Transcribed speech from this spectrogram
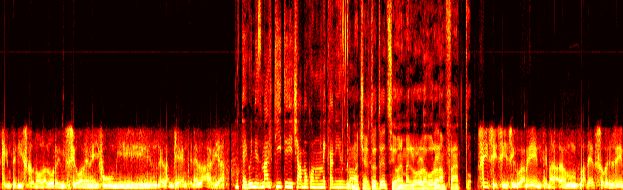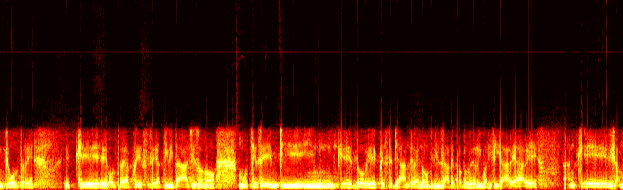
che impediscono la loro emissione nei fumi, nell'ambiente, nell'aria. Ok, quindi smaltiti diciamo con un meccanismo. Con una certa attenzione, ma il loro lavoro l'hanno fatto. Sì, sì, sì, sicuramente, ma um, adesso per esempio oltre, che, oltre a queste attività ci sono molti esempi in- dove queste piante vengono utilizzate proprio per riqualificare aree anche diciamo,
